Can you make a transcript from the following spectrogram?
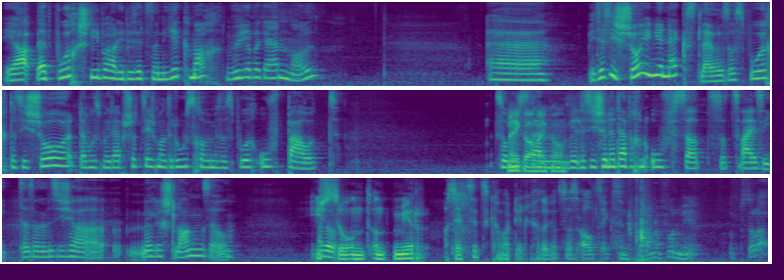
Ja, ein Buch schreiben habe ich bis jetzt noch nie gemacht, würde ich aber gerne mal. Äh, das ist schon irgendwie Next Level, so ein Buch, das ist schon, da muss man glaube schon zuerst mal rauskommen, wie man so ein Buch aufbaut. Zum mega, dann, mega. Weil es ist ja nicht einfach ein Aufsatz, so zwei Seiten, sondern es ist ja möglichst lang so. Ist also, so, und, und mir, also jetzt, jetzt, warte, ich habe jetzt das altes Exemplar noch vor mir. Upsala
